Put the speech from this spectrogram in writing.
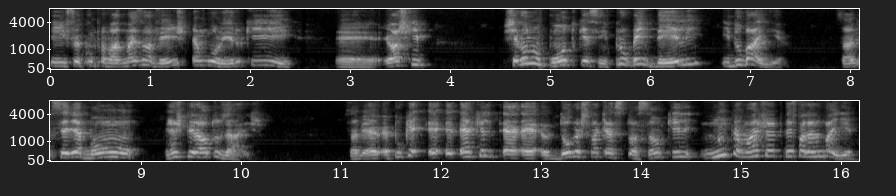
e foi comprovado mais uma vez, é um goleiro que é, eu acho que chegou num ponto que, assim, para o bem dele e do Bahia, sabe, seria bom respirar outros ares. Sabe? É, é porque é, é, é aquele. É, é Douglas está naquela situação que ele nunca mais vai poder falhar no Bahia.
